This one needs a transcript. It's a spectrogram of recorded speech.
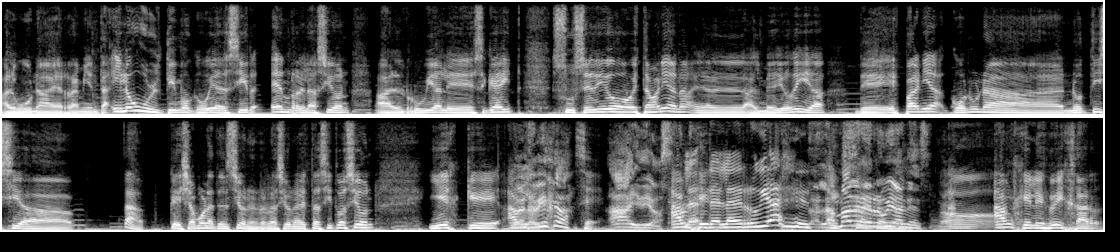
alguna herramienta. Y lo último que voy a decir en relación al Rubiales Gate sucedió esta mañana, en el- al mediodía de España, con una noticia ah, que llamó la atención en relación a esta situación, y es que... ¿Lo de la vieja? Sí. Ay, Dios. La, Ángel- de, la de Rubiales. La, la madre de. Rubiales. Ángeles Béjar,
